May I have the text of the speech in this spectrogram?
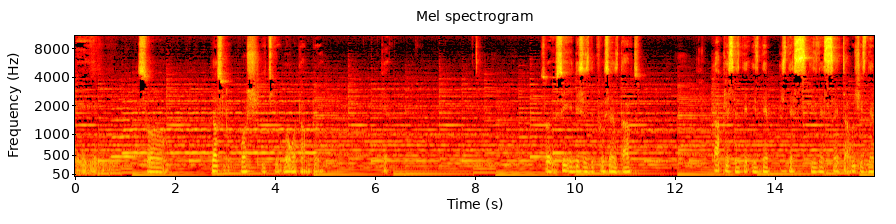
a, so just watch it you know what i'm doing okay so you see this is the princess dart that place is the is the is the is the center which is the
